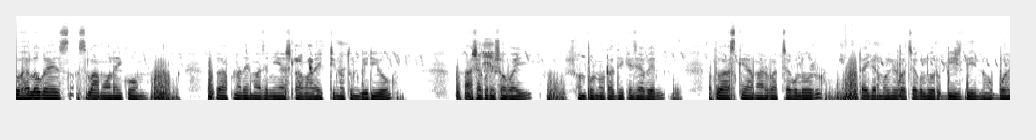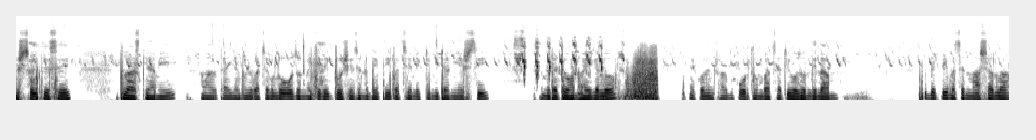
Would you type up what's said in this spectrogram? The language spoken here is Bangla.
তো হ্যালো গাইস আসসালামু আলাইকুম। তো আপনাদের মাঝে নিয়ে আসলাম আর একটি নতুন ভিডিও আশা করি সবাই সম্পূর্ণটা দেখে যাবেন। তো আজকে আমার বাচ্চাগুলোর টাইগার মুরগির বাচ্চাগুলোর বিশ দিন বয়স চলতেছে। তো আজকে আমি আমার টাইগার মুরগির বাচ্চাগুলো ওজন মেপে দেখব, সেজন্য দেখতেই পাচ্ছেন একটি মিটার নিয়ে এসেছি মিটারটা অন হয়ে গেল। এখন সর্বপ্রথম বাচ্চাটি ওজন দিলাম। দেখতেই পাচ্ছেন মাশাল্লাহ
